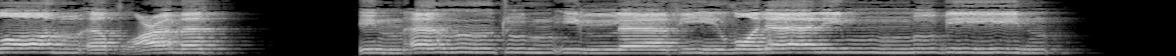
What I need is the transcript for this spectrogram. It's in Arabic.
الله أطعمه. إن أنتم إلا في ضلال مبين.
